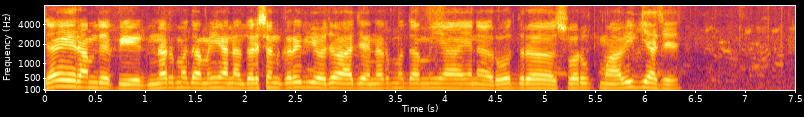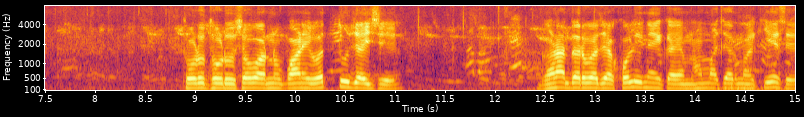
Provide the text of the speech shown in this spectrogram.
જય રામદેવ પીર. નર્મદા મૈયાના દર્શન કરી લ્યો. જો આજે નર્મદા મૈયા એના રૌદ્ર સ્વરૂપમાં આવી ગયા છે. થોડું થોડું સવારનું પાણી વધતું જાય છે. ઘણા દરવાજા ખોલી નાખ્યા એમ સમાચારમાં કહે છે.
